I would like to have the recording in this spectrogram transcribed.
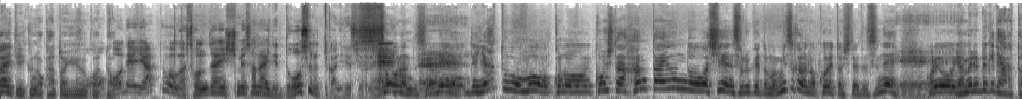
えていくのかというこ。ことこで野党が存在示さないでどうするって感じですよね。そうなんですよね、で野党もこのこうした反対運動は支援するけれども、自らの声として、ですね、これをやめるべきであると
